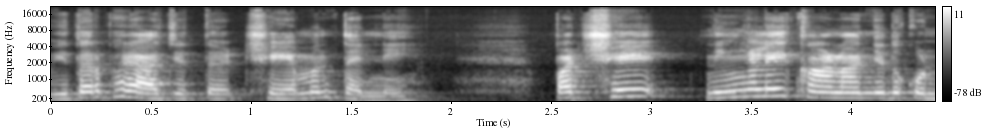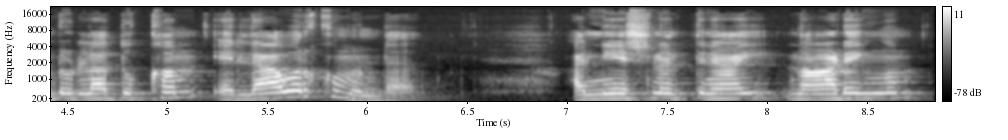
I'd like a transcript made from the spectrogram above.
വിദർഭ രാജ്യത്ത് ക്ഷേമം തന്നെ. പക്ഷേ നിങ്ങളെ കാണാഞ്ഞത് കൊണ്ടുള്ള ദുഃഖം എല്ലാവർക്കുമുണ്ട്. അന്വേഷണത്തിനായി നാടെങ്ങും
